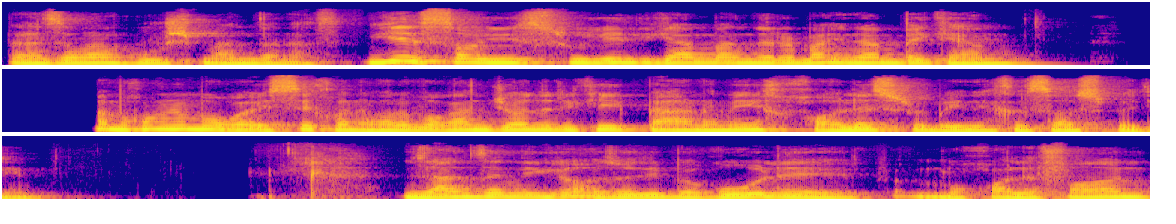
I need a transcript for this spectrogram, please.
به نظر من هوشمندان است. یه سایه سویه دیگه من داره من اینم بگم. من می‌خوام اینو مقایسه کنم. حالا واقعا جا داره که یک برنامه خالص رو به این اختصاص بدیم. زن زندگی آزادی به قول مخالفان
